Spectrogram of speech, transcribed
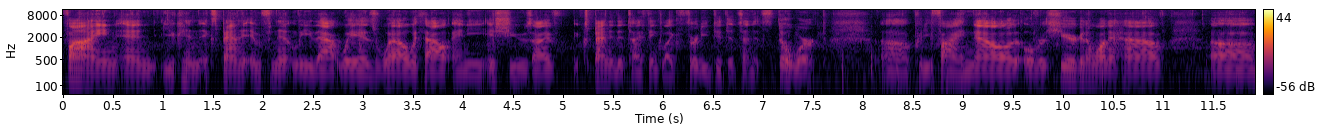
fine, and you can expand it infinitely that way as well without any issues. I've expanded it to, I think, like 30 digits, and it still worked uh, pretty fine. Now, over here, you're going to want to have uh,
